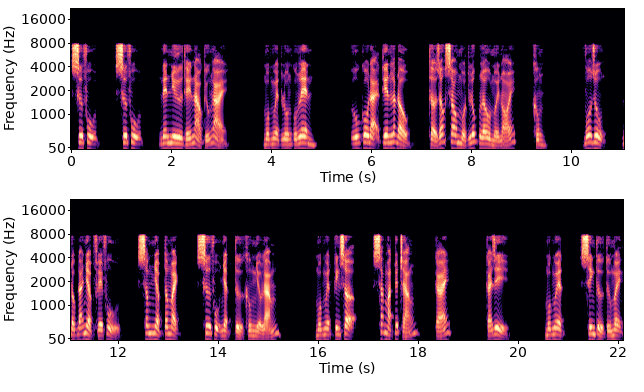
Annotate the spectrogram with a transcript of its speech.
Sư phụ, sư phụ, nên như thế nào cứu ngài? Một nguyệt luôn cuống lên. Ú cô đại tiên lắc đầu, thở dốc sau một lúc lâu mới nói, không. Vô dụng, độc đã nhập phế phủ, xâm nhập tâm mạch, sư phụ nhật tử không nhiều lắm. Một nguyệt kinh sợ, sắc mặt tuyết trắng, cái, cái gì? Một nguyệt, sinh tử từ mệnh,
